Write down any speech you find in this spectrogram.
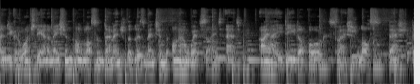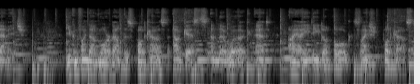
And you can watch the animation on loss and damage that Liz mentioned on our website at iied.org slash loss dash damage. You can find out more about this podcast, our guests, and their work at iied.org slash podcast,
